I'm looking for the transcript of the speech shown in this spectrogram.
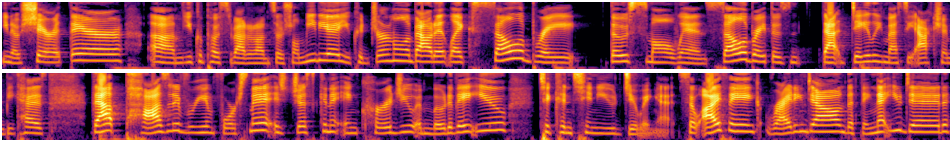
you know, share it there. Um, you could post about it on social media, you could journal about it, like celebrate those small wins, celebrate those that daily messy action because that positive reinforcement is just going to encourage you and motivate you to continue doing it. So I think writing down the thing that you did,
